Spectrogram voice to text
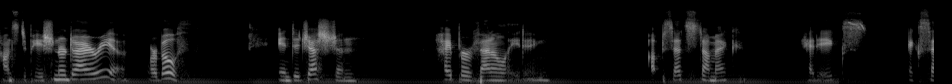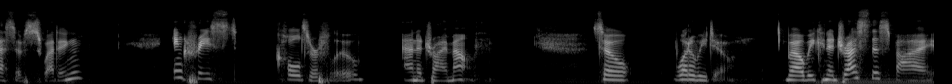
constipation or diarrhea, or both, indigestion, hyperventilating, upset stomach, headaches, excessive sweating, increased colds or flu, and a dry mouth. So, what do we do? Well, we can address this by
